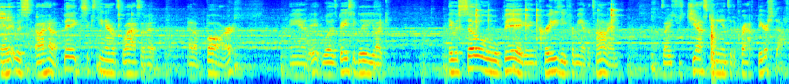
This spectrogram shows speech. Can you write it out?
And it was I had a big 16 ounce glass of it at a bar, and it was basically like it was so big and crazy for me at the time because I was just getting into the craft beer stuff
